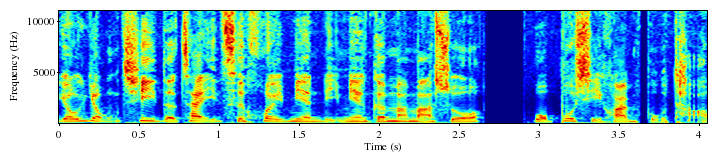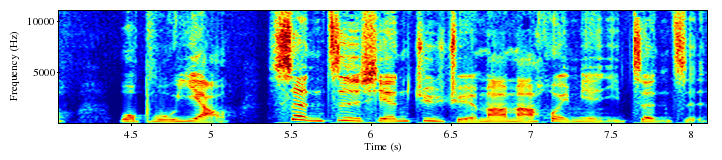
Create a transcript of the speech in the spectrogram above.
有勇气的在一次会面里面跟妈妈说：“我不喜欢葡萄，我不要。”甚至先拒绝妈妈会面一阵子。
